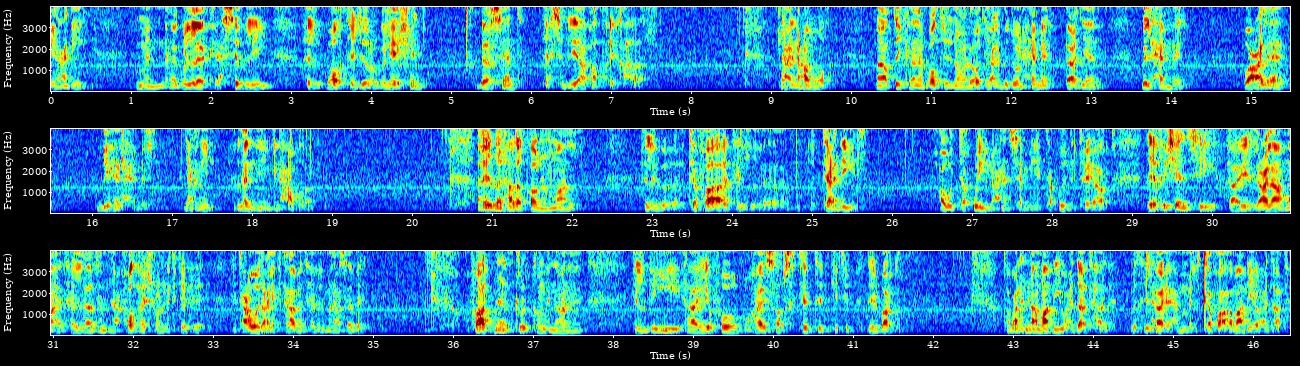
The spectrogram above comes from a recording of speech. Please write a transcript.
يعني من أقول لك احسب لي ال voltage regulation percent تحسب لي بهالطريقة هذه. يعني نعوض ما نعطيك أنا فولتج نو لود يعني بدون حمل بعدين بالحمل وعلى بها الحمل. يعني ذني ينحفظن أيضا هذا القانون مال كفاءة التعديل أو التقويم إحنا نسميه تقويم التيار. the efficiency هاي العلامة مالتها لازم نحفظها شلون نكتبها نتعود على كتابتها بالمناسبة. فاتنا أذكر لكم هنا ال V هاي اللي فوق وهاي subscript تنكتب دير بالكم. طبعا هنا ما بي وحدات هذا مثل هاي هم الكفاءة ما بي وحدات.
